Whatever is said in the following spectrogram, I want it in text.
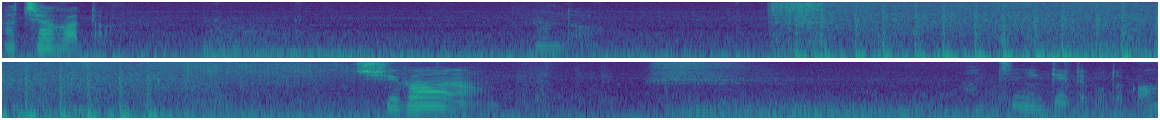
あ違かった。なんだ。違うなちに行けってことか？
